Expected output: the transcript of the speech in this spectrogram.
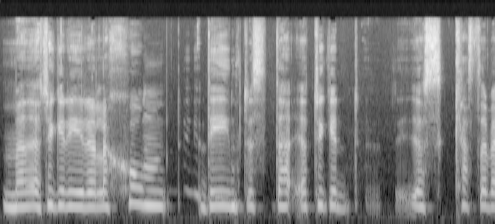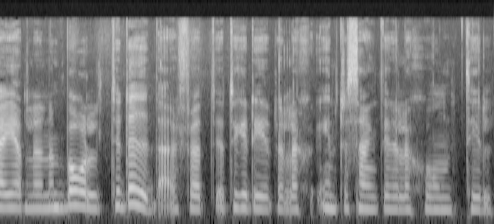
men jag tycker det är relation, det är intressant, jag, tycker, jag kastar iväg egentligen en boll till dig där för att jag tycker det är intressant i relation till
